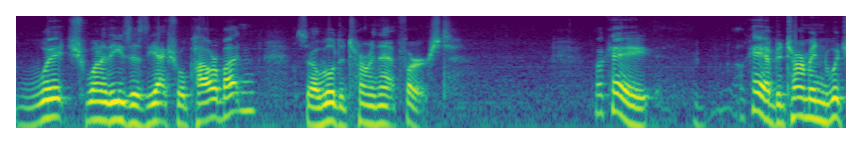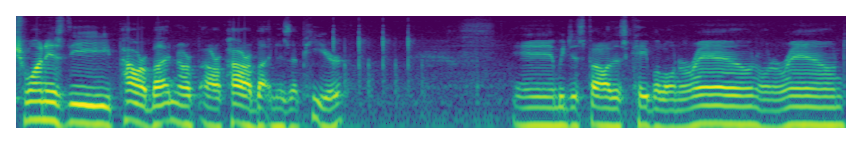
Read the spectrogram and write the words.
which one of these is the actual power button. So we'll determine that first. Okay, Okay, I've determined which one is the power button. Our power button is up here. And we just follow this cable on around, on around.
